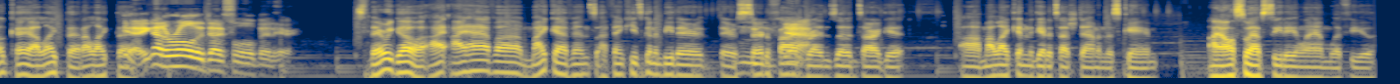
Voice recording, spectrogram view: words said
Okay. I like that. I like that. Yeah, you got to roll the dice a little bit here. So there we go. I I have uh, Mike Evans. I think he's going to be their their mm, certified yeah. red zone target. Um, I like him to get a touchdown in this game. I also have CeeDee Lamb with you,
